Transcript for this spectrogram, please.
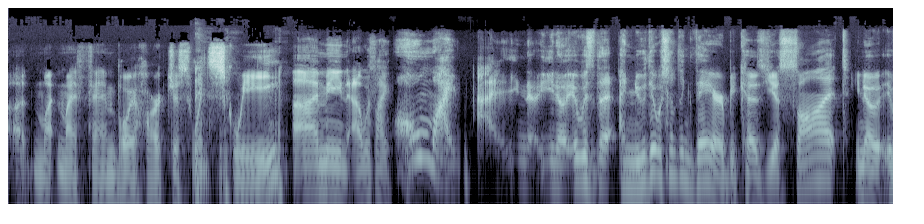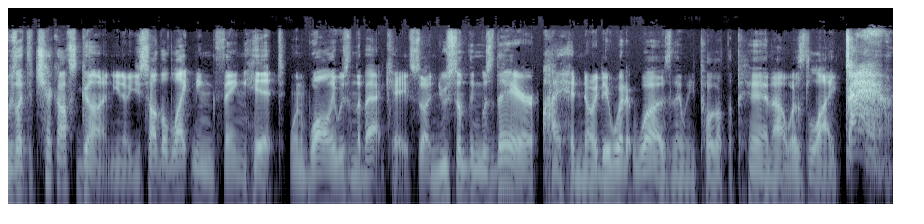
uh, my, my fanboy heart just went squee. I mean, I was like, oh my, I, you know, you know, it was the, I knew there was something there because you saw it, you know, it was like the Chekhov's gun, you know, you saw the lightning thing hit when Wally was in the Batcave. So I knew something was there. I had no idea what it was. And then when he pulled out the pin, I was like, damn.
